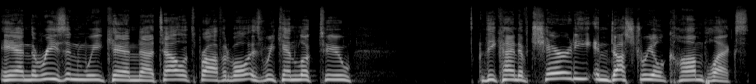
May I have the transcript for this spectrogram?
And the reason we can uh, tell it's profitable is we can look to the kind of charity industrial complex.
